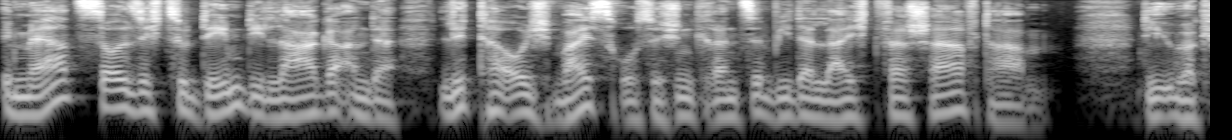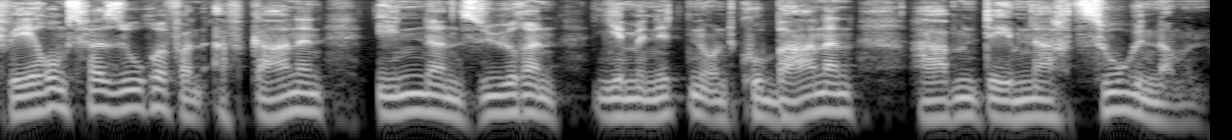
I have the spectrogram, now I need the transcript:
Im März soll sich zudem die Lage an der litauisch-weißrussischen Grenze wieder leicht verschärft haben. Die Überquerungsversuche von Afghanen, Indern, Syrern, Jemeniten und Kubanern haben demnach zugenommen.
